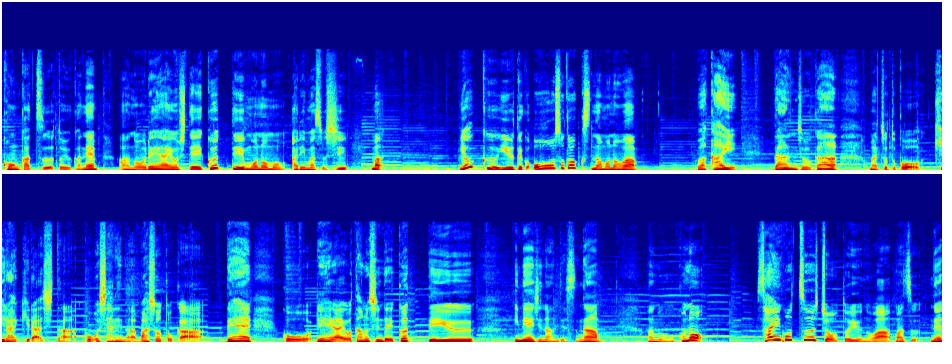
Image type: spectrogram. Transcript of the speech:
婚活というかねあの恋愛をしていくっていうものもありますし、まあ、よく言うというかオーソドックスなものは若い男女が、まあ、ちょっとこうキラキラしたこうおしゃれな場所とかでこう恋愛を楽しんでいくっていうイメージなんですがあのこの最後通帳というのはまずネッ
